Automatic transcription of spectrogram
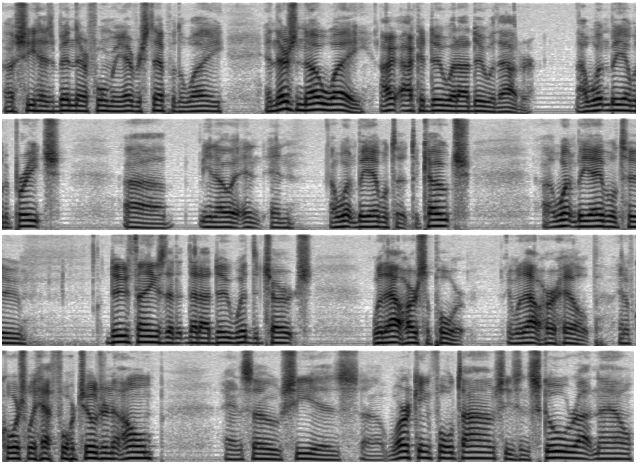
Uh, she has been there for me every step of the way, and there's no way I, I could do what I do without her. I wouldn't be able to preach. Uh, you know, and and I wouldn't be able to, to coach. I wouldn't be able to do things that that I do with the church without her support and without her help. And of course, we have four children at home, and so she is uh, working full time. She's in school right now.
